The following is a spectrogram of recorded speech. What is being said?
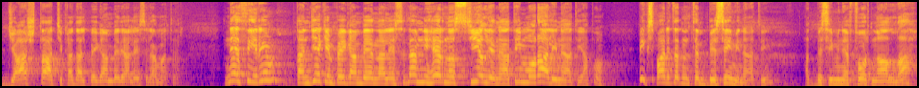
gjashtë shtatë që ka dalë pejgamberi alayhis salam atëherë. Ne thirrim ta ndjekim pejgamberin alayhis salam një herë në sjelljen e atij, moralin e atij, apo pikësëpari të themi besimin e atij, atë besimin e fortë në Allah,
